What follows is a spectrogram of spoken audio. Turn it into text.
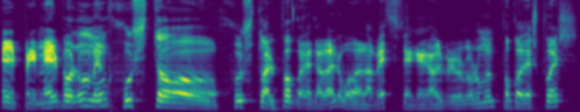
el primer volumen justo, justo al poco de acabar, o a la vez de que acabe el primer volumen, poco después.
